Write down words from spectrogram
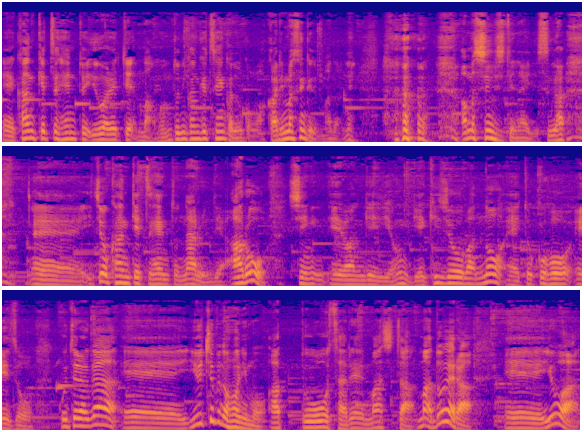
えー、完結編と言われて、まあ、本当に完結編かどうか分かりませんけど、まだね。あんま信じてないですが、えー、一応完結編となるであろう、新エヴァンゲリオン劇場版の、えー、特報映像、こちらが、えー、YouTube の方にもアップをされました。まあ、どうやら、えー、要は、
